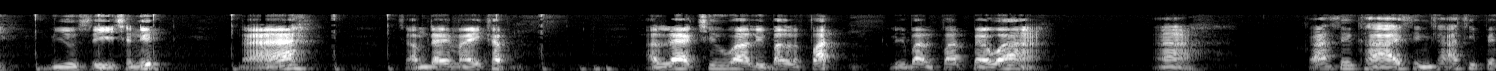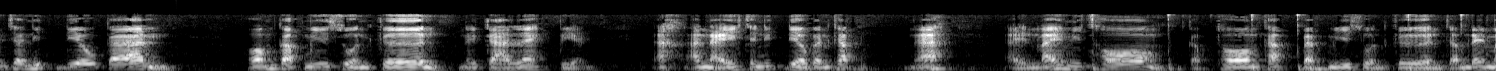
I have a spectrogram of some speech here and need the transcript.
4 มีอยู่ 4 ชนิดนะจำได้ไหมครับ อันแรกชื่อว่าริบัลฟัตริบัลฟัตแปลว่าอ่าการซื้อขายสินค้าที่เป็นชนิดเดียวกัน พร้อมกับมีส่วนเกินในการแลกเปลี่ยนอะอันไหนชนิดเดียวกันครับนะเห็นไหมมีทองกับทองครับแบบมีส่วนเกินจำได้ไหม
